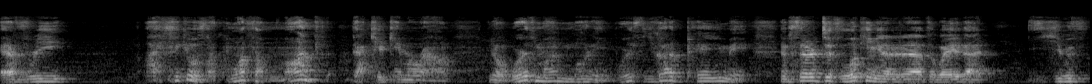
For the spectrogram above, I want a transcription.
every, I think it was like once a month that kid came around. You know, where's my money? Where's, you gotta pay me. Instead of just looking at it as the way that he was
